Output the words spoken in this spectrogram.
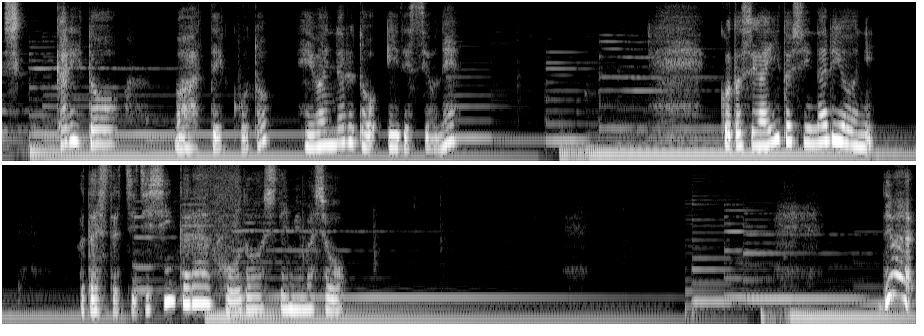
しっかりと回っていくこと。平和になるといいですよね。今年がいい年になるように。私たち自身から行動してみましょう。では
